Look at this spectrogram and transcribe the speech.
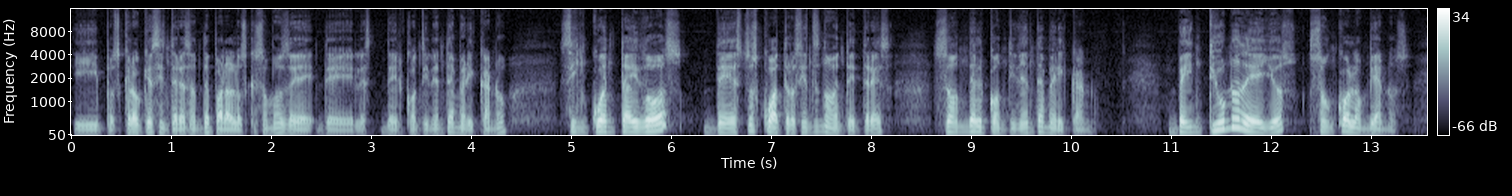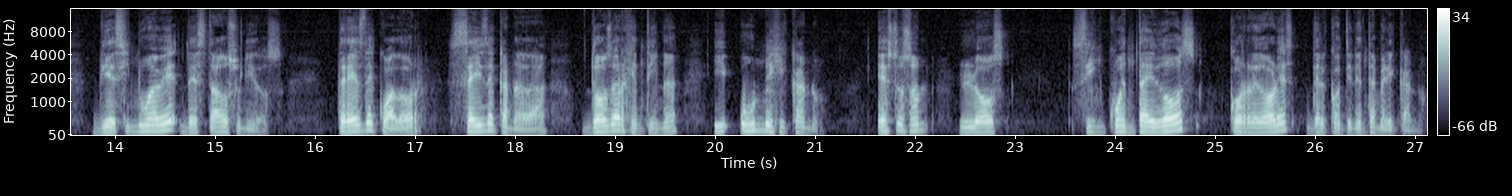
y pues creo que es interesante para los que somos de, del continente americano, 52 de estos 493 son del continente americano. 21 de ellos son colombianos, 19 de Estados Unidos, 3 de Ecuador, 6 de Canadá, 2 de Argentina y un mexicano. Estos son los 52 corredores del continente americano.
